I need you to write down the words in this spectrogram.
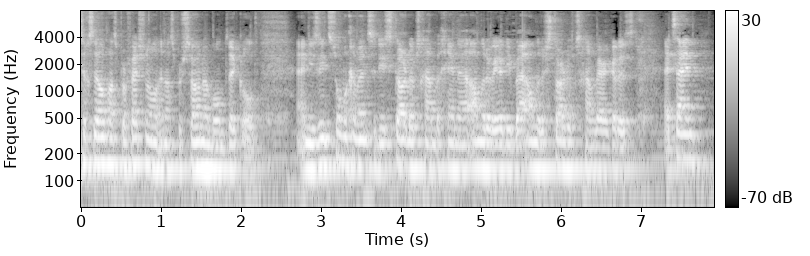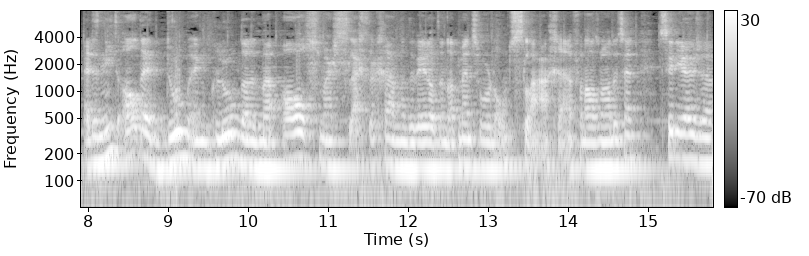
zichzelf als professional en als persoon hebben ontwikkeld. En je ziet sommige mensen die start-ups gaan beginnen, anderen weer die bij andere start-ups gaan werken. Dus het, zijn, het is niet altijd doom en gloom dat het maar alsmaar slechter gaat met de wereld en dat mensen worden ontslagen en van alles maar. Het zijn serieuze,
